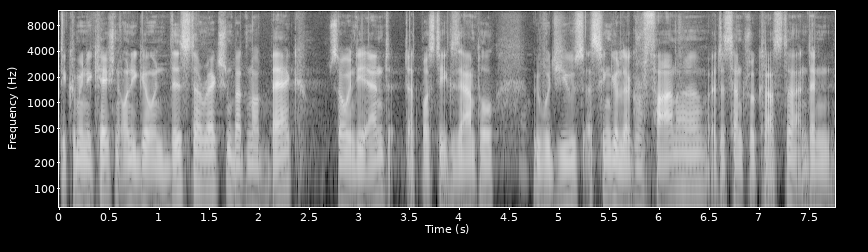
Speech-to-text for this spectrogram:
the communication only go in this direction, but not back. So in the end, that was the example. We would use a singular Grafana at a central cluster, and then,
